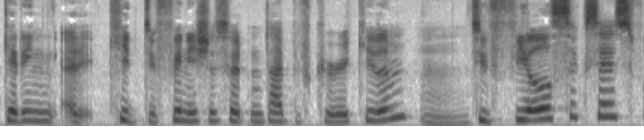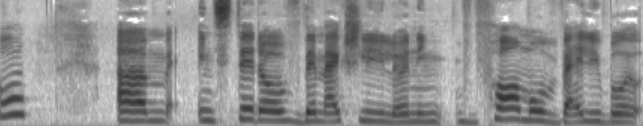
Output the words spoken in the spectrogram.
getting a kid to finish a certain type of curriculum Mm. to feel successful um, instead of them actually learning far more valuable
